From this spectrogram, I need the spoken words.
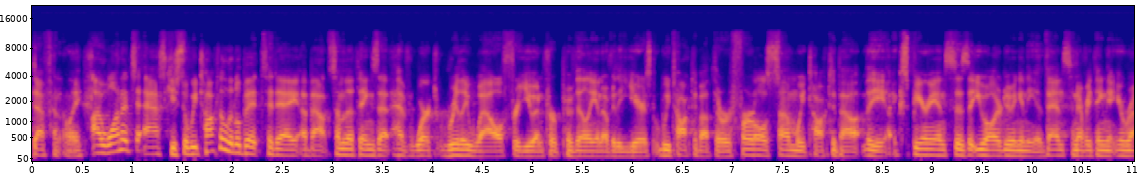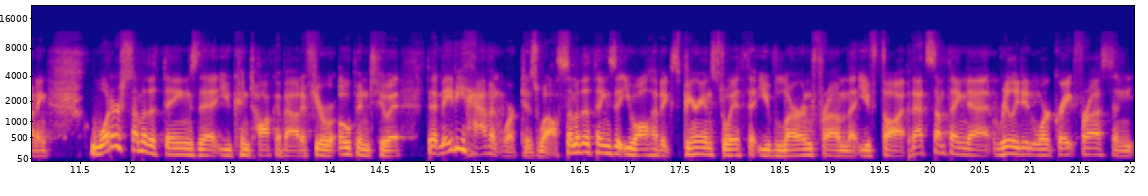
definitely. I wanted to ask you so, we talked a little bit today about some of the things that have worked really well for you and for Pavilion over the years. We talked about the referrals, some, we talked about the experiences that you all are doing in the events and everything that you're running. What are some of the things that you can talk about if you're open to it that maybe haven't worked as well? Some of the things that you all have experienced with that you've learned from that you've thought that's something that really didn't work great for us and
